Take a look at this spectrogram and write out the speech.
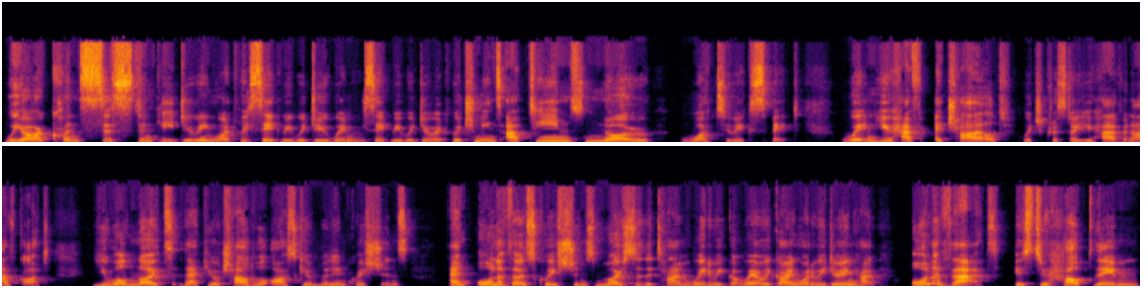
we are consistently doing what we said we would do when we said we would do it, which means our teams know what to expect. When you have a child, which Christo, you have and I've got, you will note that your child will ask you a million questions. And all of those questions, most of the time, where do we go? Where are we going? What are we doing? How? All of that is to help them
